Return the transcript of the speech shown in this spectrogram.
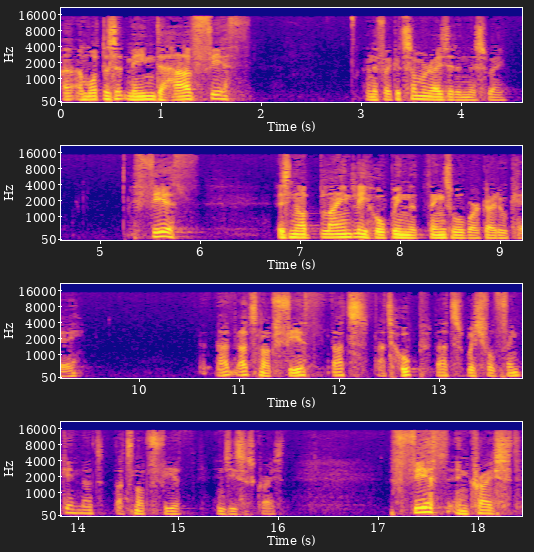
Uh, and what does it mean to have faith? And if I could summarize it in this way faith is not blindly hoping that things will work out okay. That, that's not faith. That's, that's hope. That's wishful thinking. That's, that's not faith in Jesus Christ. Faith in Christ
